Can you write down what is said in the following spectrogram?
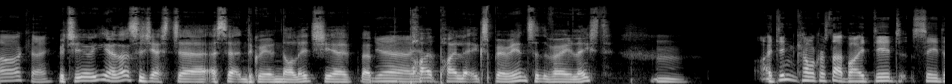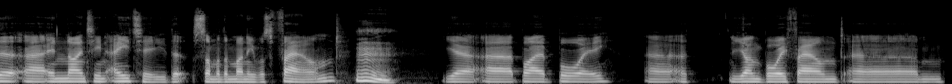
Oh, okay. Which you know that suggests uh, a certain degree of knowledge, yeah, Yeah, pi- yeah. pilot experience at the very least. I didn't come across that, but I did see that uh, in 1980 that some of the money was found. Yeah, uh, by a boy, uh, a young boy found. Um,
